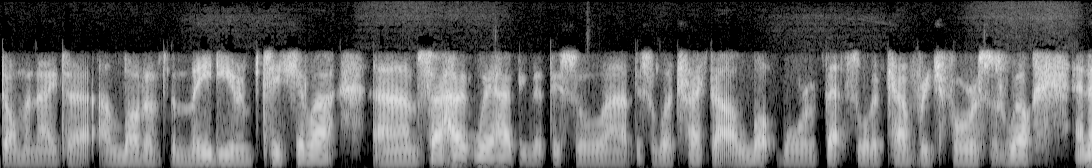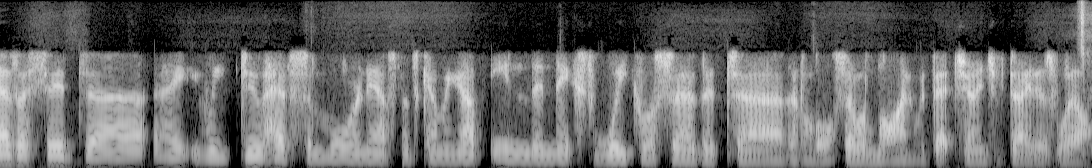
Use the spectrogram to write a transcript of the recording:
dominate a, a lot of the media in particular. Um, so hope, we're hoping that this will uh, this will attract a lot more of that sort of coverage for us as well. And as I said, uh, we do have some more announcements coming up in the next week or so that uh, that'll also align with that change of date as well.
